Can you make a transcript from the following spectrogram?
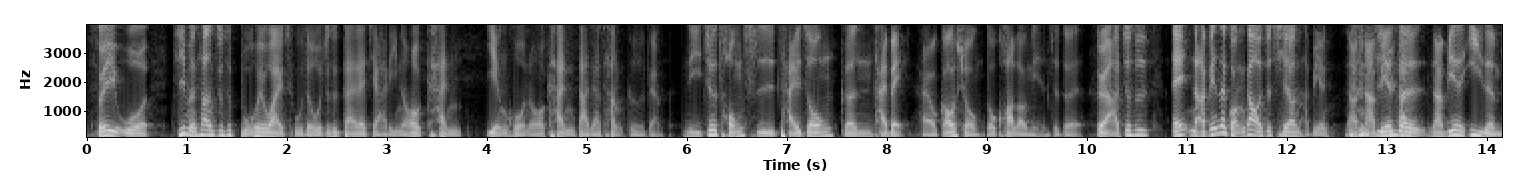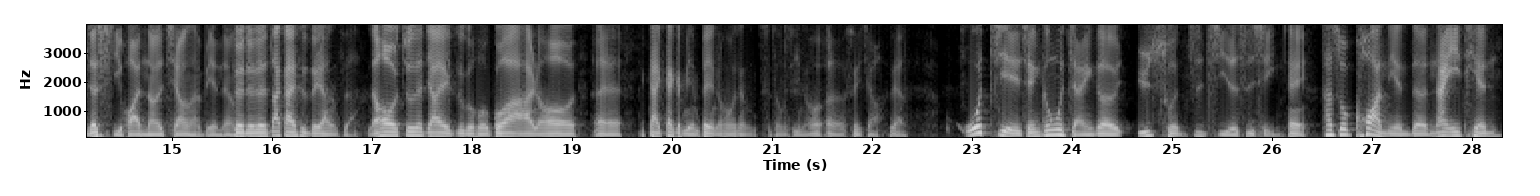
所以我基本上就是不会外出的，我就是待在家里，然后看烟火，然后看大家唱歌这样。你就同时台中跟台北还有高雄都跨到年，就对。对啊，就是哎哪边的广告就切到哪边，哪 哪边的哪边的艺人比较喜欢，然后切到哪边这样。对对对，大概是这样子啊。然后就在家里煮个火锅啊，然后呃盖盖个棉被，然后这样吃东西，然后呃睡觉这样。我姐以前跟我讲一个愚蠢至极的事情，哎，她说跨年的那一天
